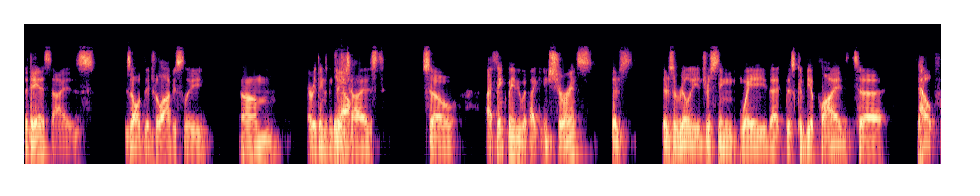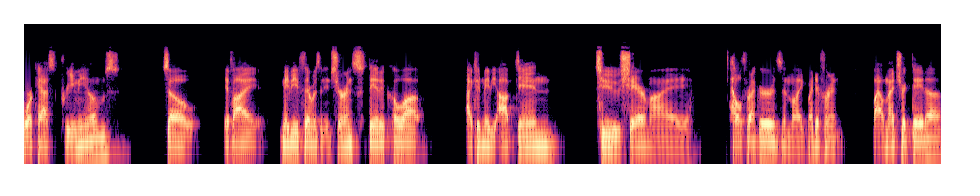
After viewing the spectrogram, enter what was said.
the data side is is all digital, obviously. Um, everything's been digitized. Yeah. So I think maybe with like insurance, there's there's a really interesting way that this could be applied to, to help forecast premiums. So if I maybe if there was an insurance data co-op I could maybe opt in to share my health records and like my different biometric data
